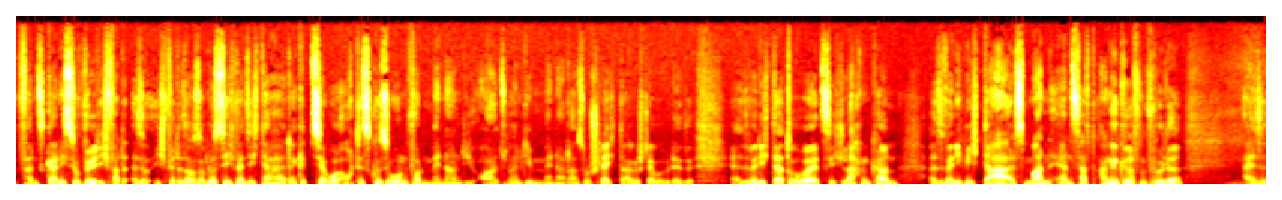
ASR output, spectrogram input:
fand es gar nicht so wild. Ich fand, also ich finde es auch so lustig, wenn sich da, da gibt es ja wohl auch Diskussionen von Männern, die, oh, jetzt werden die Männer da so schlecht dargestellt. Also wenn ich darüber jetzt nicht lachen kann, also wenn ich mich da als Mann ernsthaft angegriffen fühle, also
